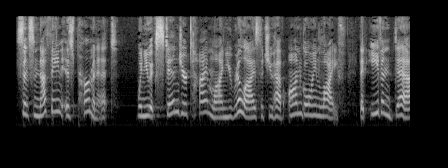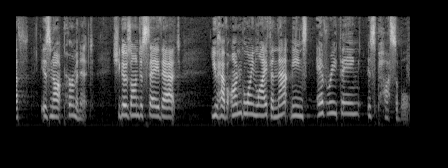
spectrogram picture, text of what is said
Since nothing is permanent, when you extend your timeline, you realize that you have ongoing life, that even death is not permanent. She goes on to say that you have ongoing life, and that means everything is possible.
